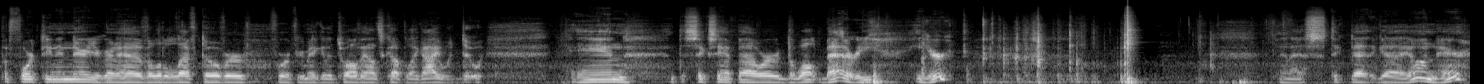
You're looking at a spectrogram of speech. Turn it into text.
put 14 in there. You're going to have a little left over for if you're making a 12 ounce cup like I would do. And the 6 amp hour DeWalt battery here. And I stick that guy on there.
